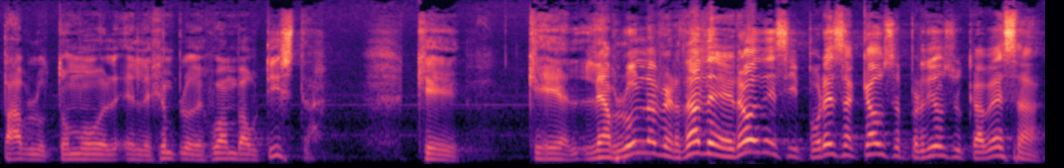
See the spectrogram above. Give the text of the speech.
Pablo tomó el, ejemplo de Juan Bautista, que, que le habló la verdad de Herodes y por esa causa perdió su cabeza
